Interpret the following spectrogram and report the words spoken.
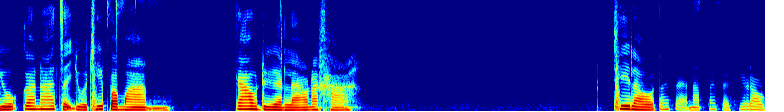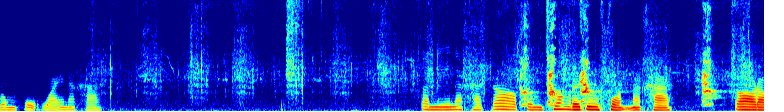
ยุก็น่าจะอยู่ที่ประมาณ 9 เดือนแล้วนะคะ ที่เราตั้งแต่นับตั้งแต่ที่เราลงปลูกไว้นะคะ ตอนนี้นะคะก็เป็นช่วงฤดูฝนนะคะ ก็เรา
